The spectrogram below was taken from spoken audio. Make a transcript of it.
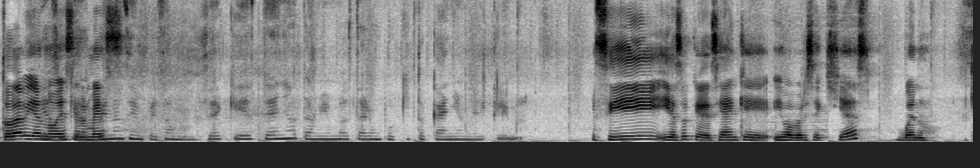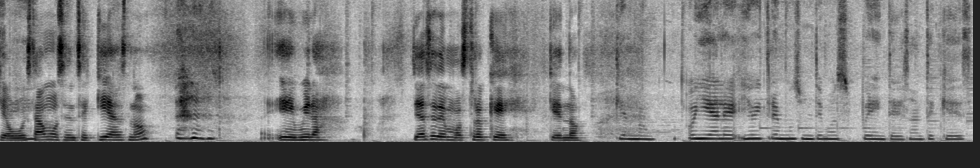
Todavía no es el mes. Apenas empezamos. O sea que este año también va a estar un poquito cañón el clima. Sí, y eso que decían que iba a haber sequías. Bueno, que estábamos en sequías, ¿no? y mira, ya se demostró que, que no. Que no. Oye, Ale, y hoy traemos un tema súper interesante que es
